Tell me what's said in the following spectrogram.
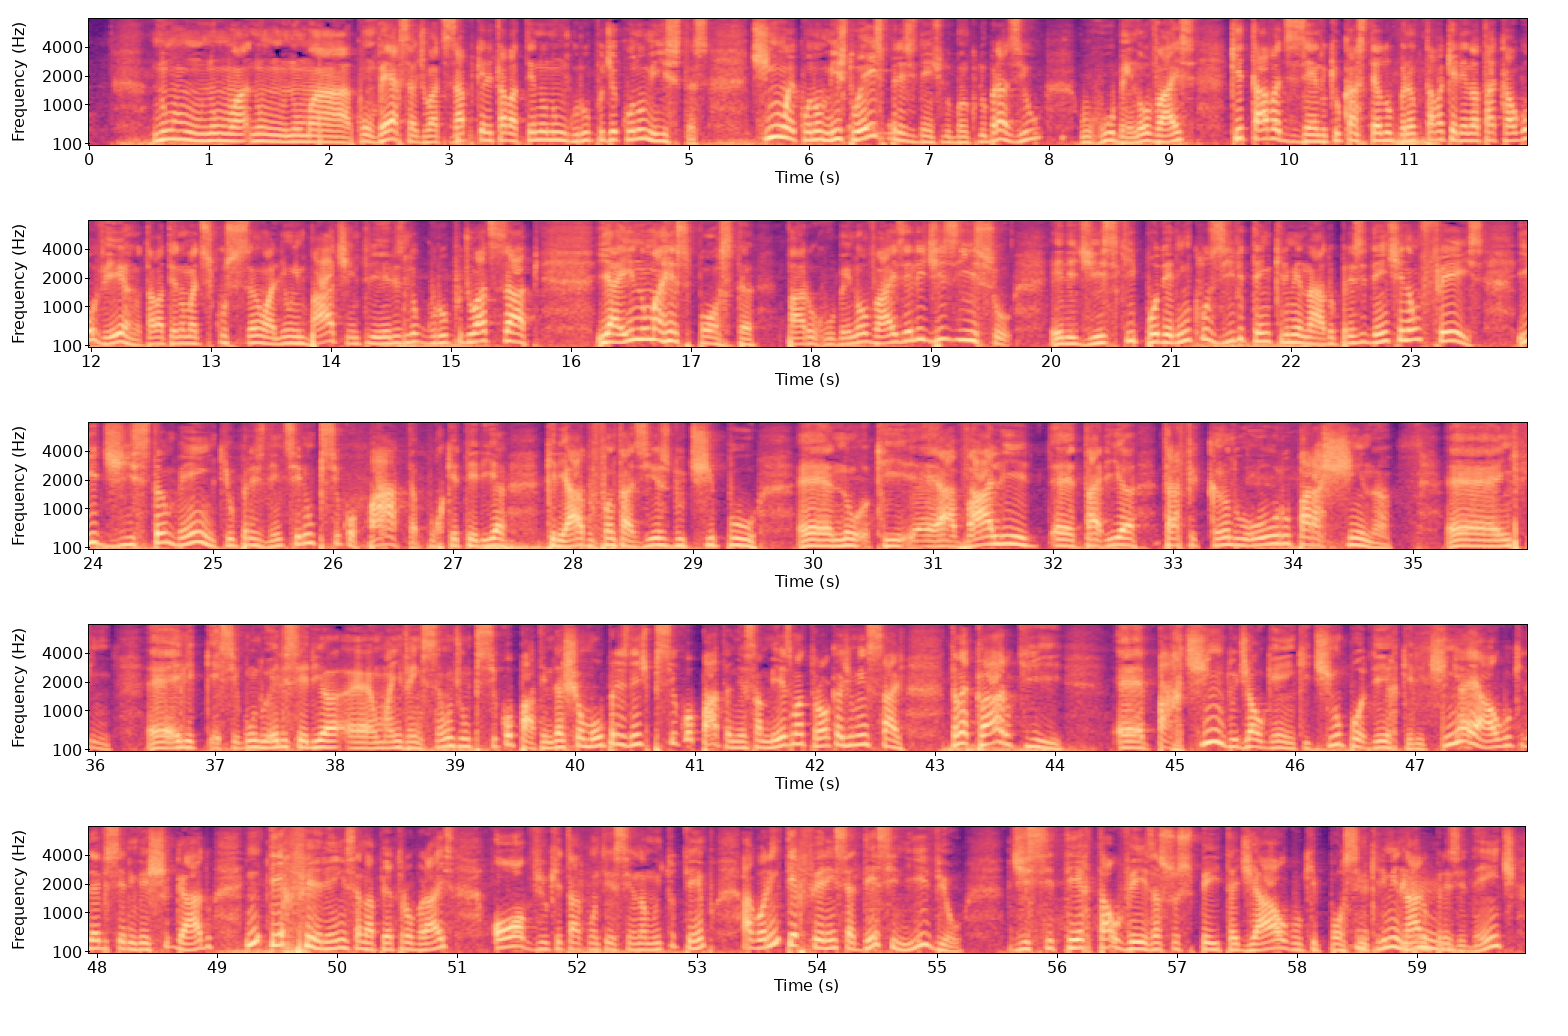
num, numa, num, numa conversa de WhatsApp que ele estava tendo num grupo de economistas. Tinha um economista, o ex-presidente do Banco do Brasil, o Rubem Novaes, que estava dizendo que o Castelo Branco estava querendo atacar o governo, estava tendo uma discussão ali, um embate entre eles no grupo de WhatsApp. E aí, numa resposta para o Rubem Novaes, ele diz isso. Ele diz que poderia, inclusive, ter incriminado o presidente e não fez. E diz também que o presidente seria um psicopata, porque teria criado fantasias do tipo é, no, que é, a Vale é, estaria traficando ouro para a China. É, enfim, é, ele, segundo ele, seria é, uma invenção de um psicopata. Ele ainda chamou o presidente psicopata nessa mesma troca de mensagem. Então é claro que é, partindo de alguém que tinha o poder que ele tinha, é algo que deve ser investigado. Interferência na Petrobras, óbvio que está acontecendo há muito tempo. Agora, interferência desse nível, de se ter talvez a suspeita de algo que possa incriminar o presidente,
